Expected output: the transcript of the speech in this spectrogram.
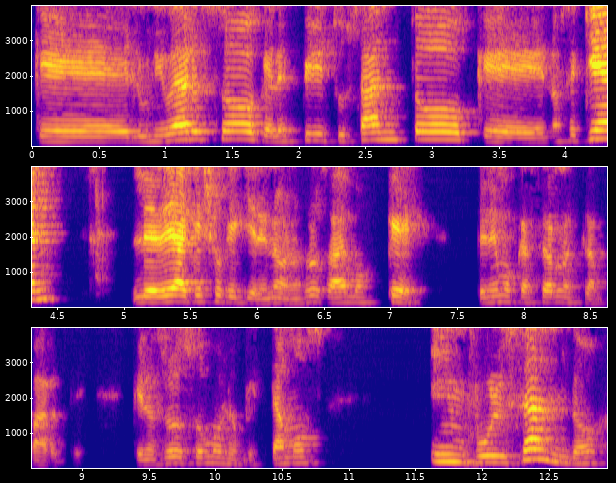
que el universo, que el Espíritu Santo, que no sé quién, le dé aquello que quiere. No, nosotros sabemos que tenemos que hacer nuestra parte, que nosotros somos los que estamos impulsando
